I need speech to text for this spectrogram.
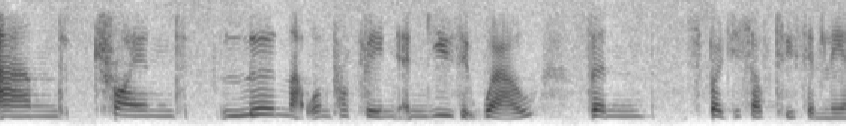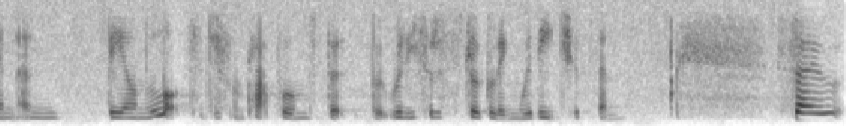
and try and learn that one properly and use it well than spread yourself too thinly and, and be on lots of different platforms but, but really sort of struggling with each of them. So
